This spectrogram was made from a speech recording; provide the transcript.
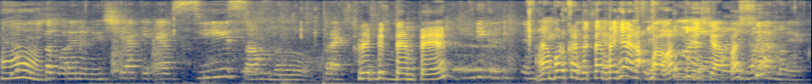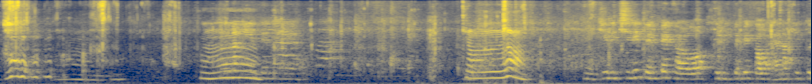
Hmm. Tetap orang Indonesia KFC sambal prek. Keripik tempe. Ini keripik tempe. Ya ampun, keripik tempenya enak banget. Punya siapa sih? Hmm. Nyem-nyem. Nih, ciri-ciri tempe kalau keripik tempe kalau enak itu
